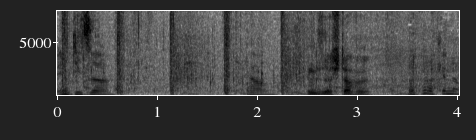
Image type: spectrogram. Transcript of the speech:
In dieser... Ja, In dieser Staffel. genau.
